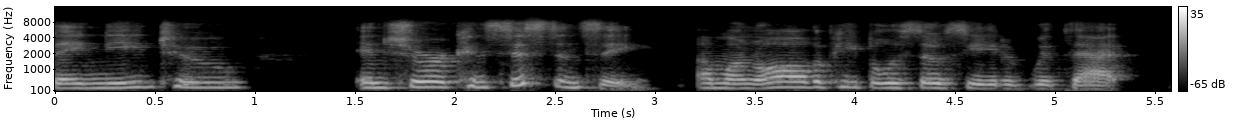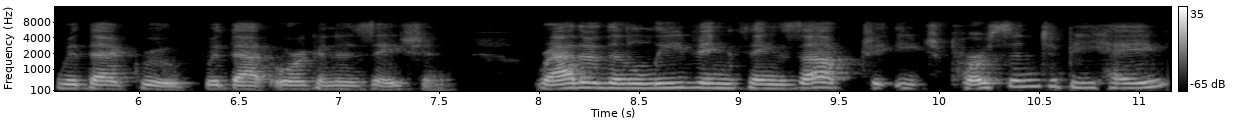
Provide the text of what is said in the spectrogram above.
they need to ensure consistency among all the people associated with that, with that group, with that organization. Rather than leaving things up to each person to behave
